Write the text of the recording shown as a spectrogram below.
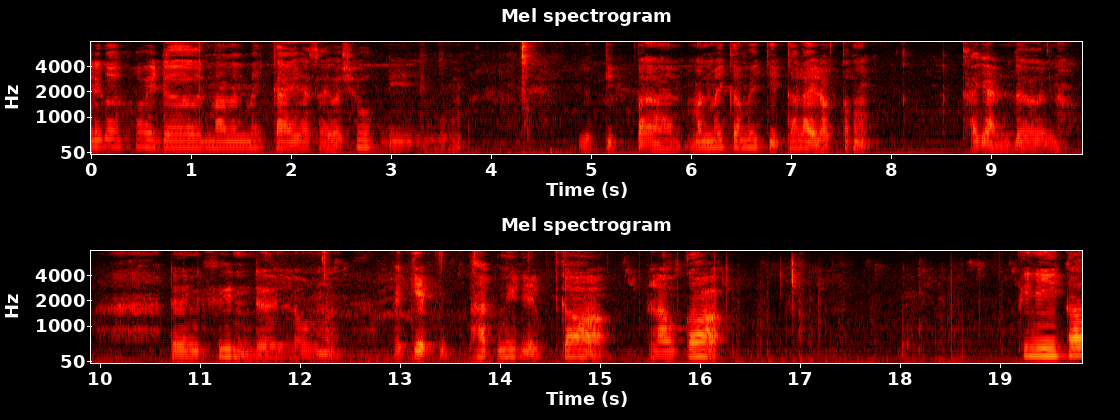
แล้วก็ค่อยเดินมามันไม่ไกลอาศัยว่าโชคดีอยู่ อยู่ติดป่านมันไม่ก็ไม่ติดเท่าไหร่เราต้องขยันเดิน เดินขึ้นเดินลง ไปเก็บผักนี่ก็เราก็พี่นี้ก็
